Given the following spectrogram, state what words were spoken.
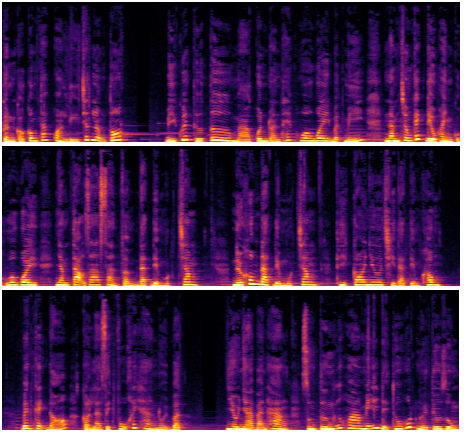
cần có công tác quản lý chất lượng tốt. Bí quyết thứ tư mà quân đoàn thép Huawei bật mí nằm trong cách điều hành của Huawei nhằm tạo ra sản phẩm đạt điểm 100. Nếu không đạt điểm 100 thì coi như chỉ đạt điểm 0. Bên cạnh đó còn là dịch vụ khách hàng nổi bật. Nhiều nhà bán hàng dùng từ ngữ hoa mỹ để thu hút người tiêu dùng,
